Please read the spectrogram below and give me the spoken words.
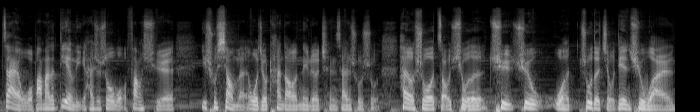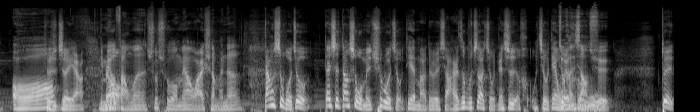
在我爸妈的店里，还是说我放学一出校门，我就看到了那个陈三叔叔，他又说走去我的去去我住的酒店去玩，哦，就是这样。你没有反问叔叔我们要玩什么呢？当时我就，但是当时我没去过酒店嘛，对不对？小孩子不知道酒店是酒店为何就很想去。对，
